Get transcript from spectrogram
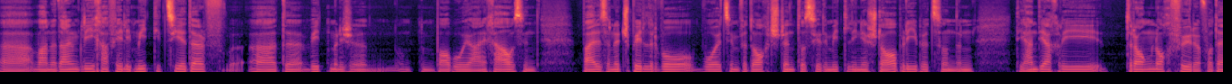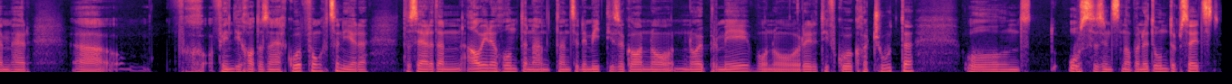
äh, wenn er dann gleich auch viel in die Mitte ziehen darf, äh, der Wittmer ist, und der Babu ja eigentlich auch, sind beide so nicht Spieler, die wo, wo jetzt im Verdacht stehen, dass sie in der Mittellinie stehen bleiben, sondern die haben ja ein bisschen Drang nach vorne. Von dem her äh, finde ich, kann das eigentlich gut funktionieren. Dass er dann auch reinkommt, dann haben, dann sie in der Mitte sogar noch, noch jemand mehr, der noch relativ gut kann shooten kann. Und außen sind sie aber nicht unterbesetzt.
